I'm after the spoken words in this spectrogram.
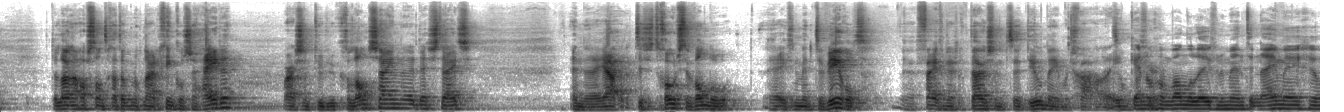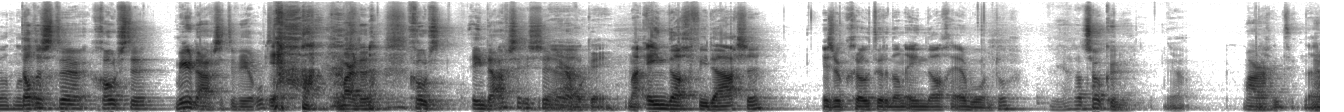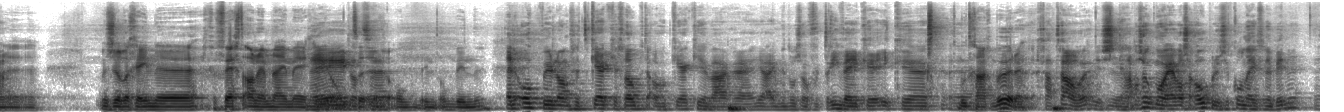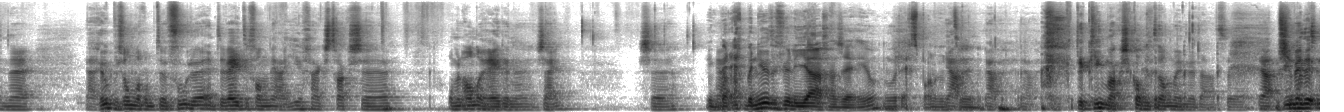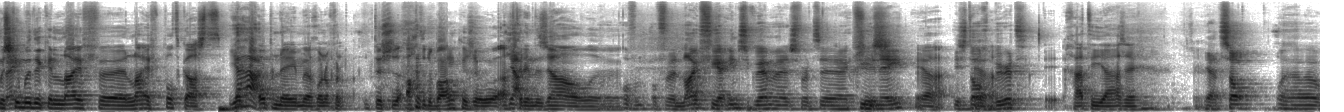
De lange afstand gaat ook nog naar de Ginkelse Heide. Waar ze natuurlijk geland zijn destijds. En ja, het is het grootste wandelevenement ter wereld. Eh 35.000 deelnemers waren Nou, het ik ken nog een wandelevenement in Nijmegen. Wat nog Dat is de grootste meerdaagse ter wereld. Maar de grootste eendaagse is de Ja, oké. Maar één dag Vierdaagse is ook groter dan één dag Airborne, toch? Ja, dat zou kunnen. Ja, Maar goed. Nou, eh, we zullen geen eh, gevecht Arnhem-Nijmegen Nee, ont, dat, eh, ont- in- ontbinden. En ook weer langs het kerkje gelopen, het oude kerkje, waar ja, inmiddels over drie weken ik moet gaan gebeuren. ga trouwen. Dus ja. Ja. dat was ook mooi. Hij was open, dus ik kon even naar binnen. En ja, heel bijzonder om te voelen en te weten van, ja, hier ga ik straks om een andere reden zijn. Dus Ik ben echt benieuwd of jullie ja gaan zeggen, joh. Dat wordt echt spannend. ja, eh. ja, de climax komt dan inderdaad. eh, ja. Misschien, moet ik, misschien moet ik een live, eh, live podcast op- opnemen. Gewoon een- tussen de, achter de banken, zo achter in de zaal. Of, of live via Instagram, een soort. Q&A. Ja. Is het al gebeurd? Gaat hij ja zeggen? Ja, het zal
